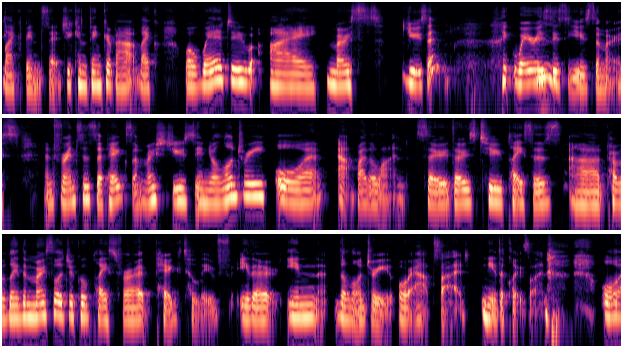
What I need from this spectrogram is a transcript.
like Ben said, you can think about like, well, where do I most use it? Like, where is mm. this used the most? And for instance, the pegs are most used in your laundry or out by the line. So, those two places are probably the most logical place for a peg to live, either in the laundry or outside near the clothesline, or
